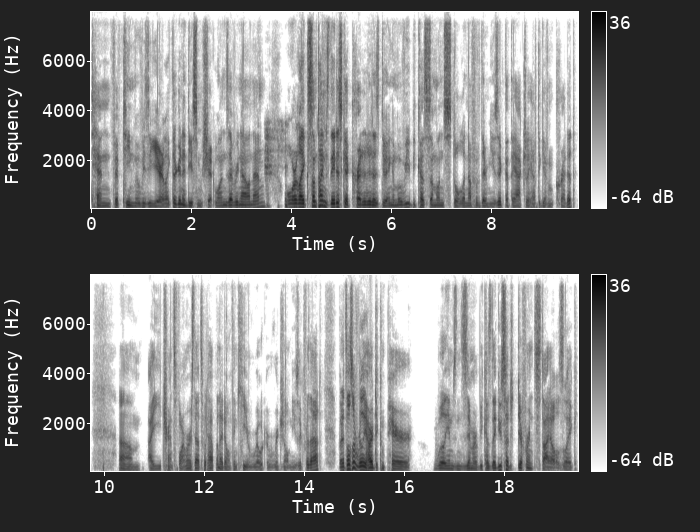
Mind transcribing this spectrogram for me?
10, 15 movies a year. Like they're going to do some shit ones every now and then. or like sometimes they just get credited as doing a movie because someone stole enough of their music that they actually have to give them credit. Um, i.e., Transformers, that's what happened. I don't think he wrote original music for that. But it's also really hard to compare Williams and Zimmer because they do such different styles. Like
